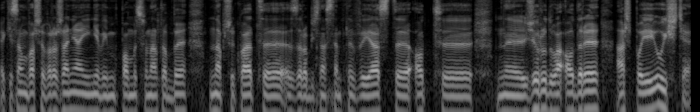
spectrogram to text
jakie są Wasze wrażenia i nie wiem, pomysł na to, by na przykład e, zrobić następny wyjazd e, od e, źródła Odry aż po jej ujście.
